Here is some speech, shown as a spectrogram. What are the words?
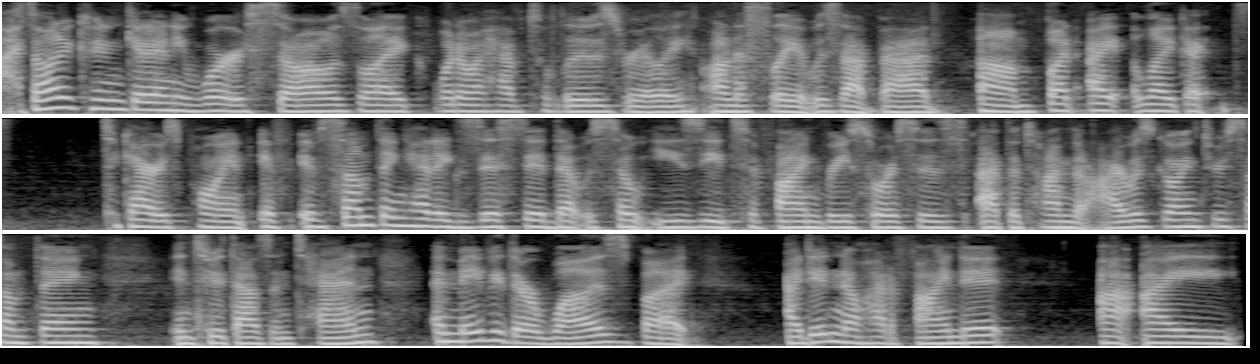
I thought it couldn't get any worse, so I was like, what do I have to lose really? Honestly, it was that bad. Um, but I like I, to Carrie's point, if, if something had existed that was so easy to find resources at the time that I was going through something in 2010, and maybe there was, but I didn't know how to find it, I, I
